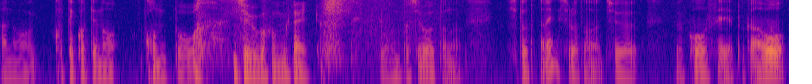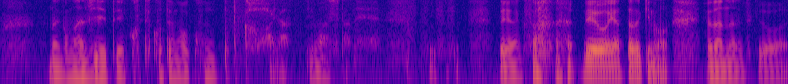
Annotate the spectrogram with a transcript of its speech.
あのコテコテのコントを 15分ぐらいほんと素人の人とかね素人の中高生とかをなんか交えてコテコテのコントとかはやりましたね。そうそうそうでなんかそ れをやった時の余談なんですけど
